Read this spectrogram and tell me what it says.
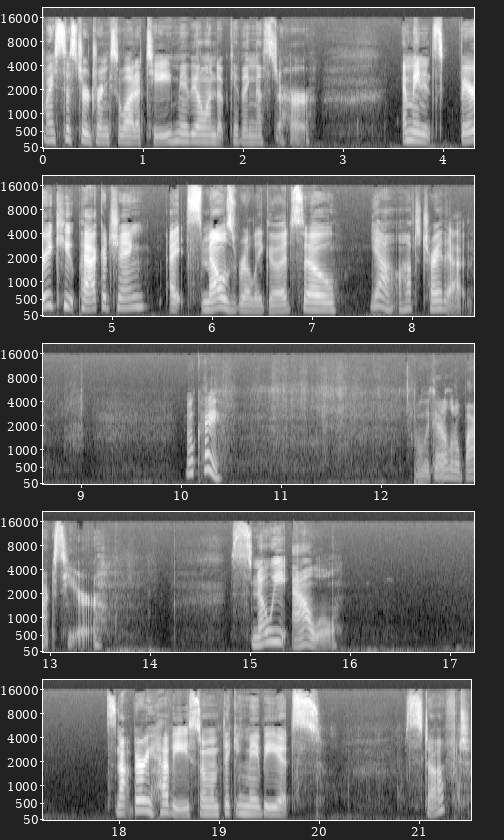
My sister drinks a lot of tea. Maybe I'll end up giving this to her. I mean, it's very cute packaging. It smells really good. So, yeah, I'll have to try that. Okay. Oh, we got a little box here. Snowy Owl. It's not very heavy, so I'm thinking maybe it's stuffed.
